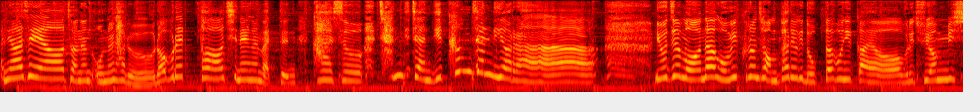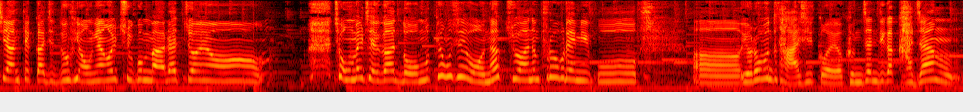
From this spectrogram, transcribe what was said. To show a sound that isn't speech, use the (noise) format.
안녕하세요. 저는 오늘 하루 러브레터 진행을 맡은 가수 잔디잔디 금잔디여라. 요즘 워낙 오미크론 전파력이 높다 보니까요. 우리 주현미 씨한테까지도 영향을 주고 말았죠요. 정말 제가 너무 평소에 워낙 좋아하는 프로그램이고, 어, 여러분도 다 아실 거예요. 금잔디가 가장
